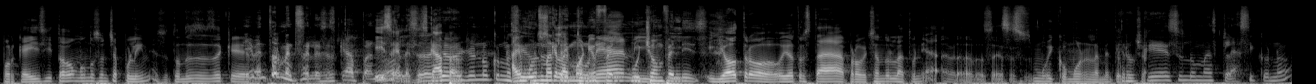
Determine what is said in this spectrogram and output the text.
Porque ahí sí todo el mundo son chapulines. Entonces es de Y que... eventualmente se les escapa, Y se les O sea, escapa. Yo, yo no conocí Hay un muchos que la matrimonio fel- tunean y- buchón y- feliz. Y, otro, y otro está aprovechando la tuneada, ¿verdad? O sea, eso es muy común en la mente Creo buchón. que eso es lo más clásico, ¿no?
